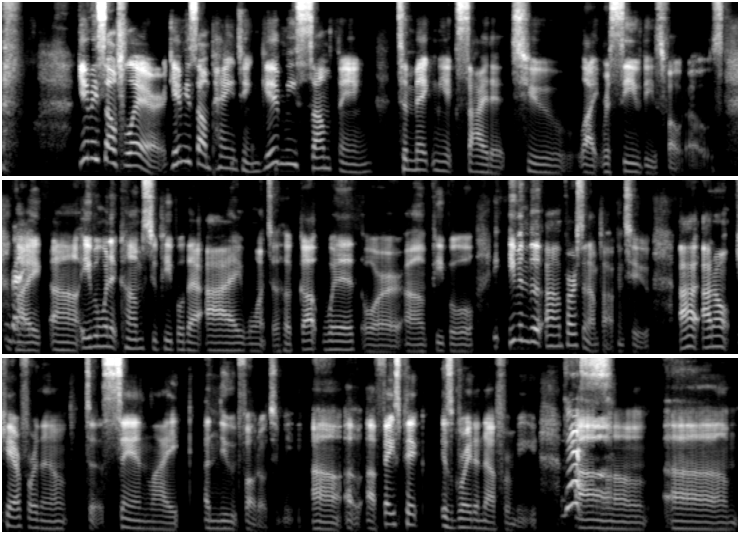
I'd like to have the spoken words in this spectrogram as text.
give me some flair, give me some painting, give me something to make me excited to like receive these photos. Right. Like uh, even when it comes to people that I want to hook up with, or uh, people, even the uh, person I'm talking to, I I don't care for them to send like a nude photo to me. Uh, a, a face pic is great enough for me. Yes. Um, um,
